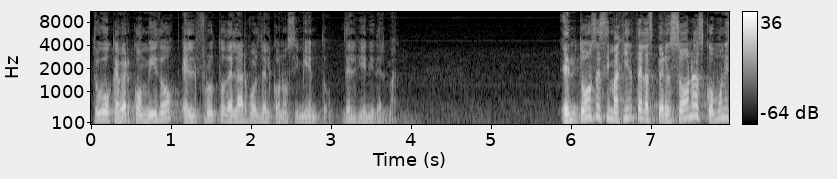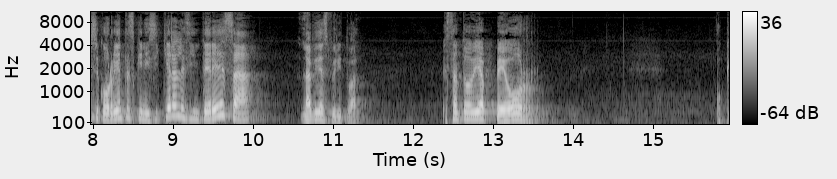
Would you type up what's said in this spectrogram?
tuvo que haber comido el fruto del árbol del conocimiento del bien y del mal. Entonces imagínate las personas comunes y corrientes que ni siquiera les interesa la vida espiritual. Están todavía peor. ¿Ok?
